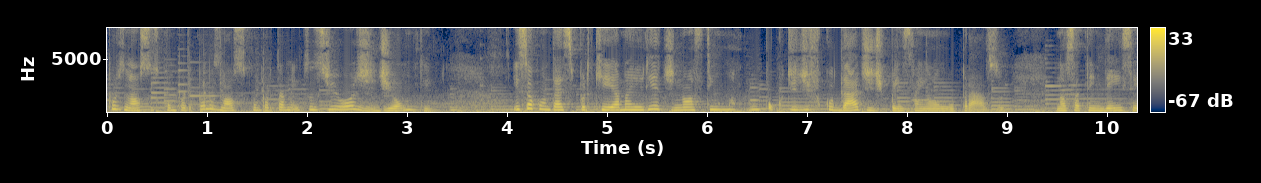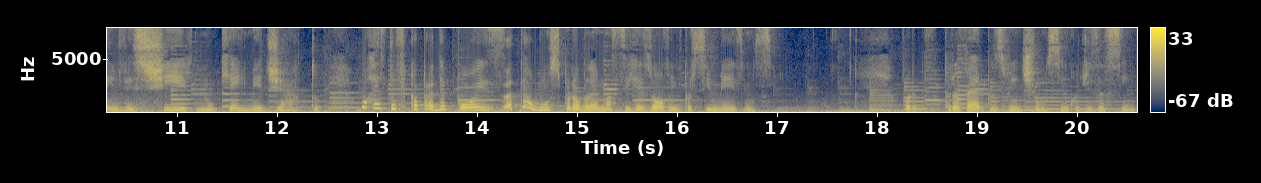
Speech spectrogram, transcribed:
por nossos, pelos nossos comportamentos de hoje, de ontem. Isso acontece porque a maioria de nós tem uma, um pouco de dificuldade de pensar em longo prazo. Nossa tendência é investir no que é imediato. O resto fica para depois, até alguns problemas se resolvem por si mesmos. Provérbios 21, 5 diz assim:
